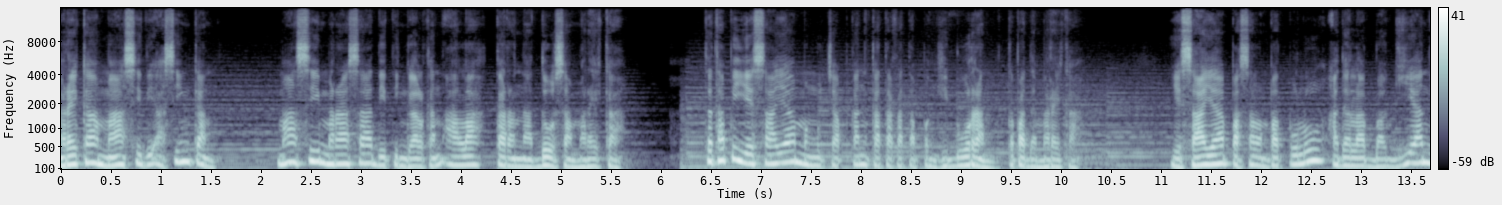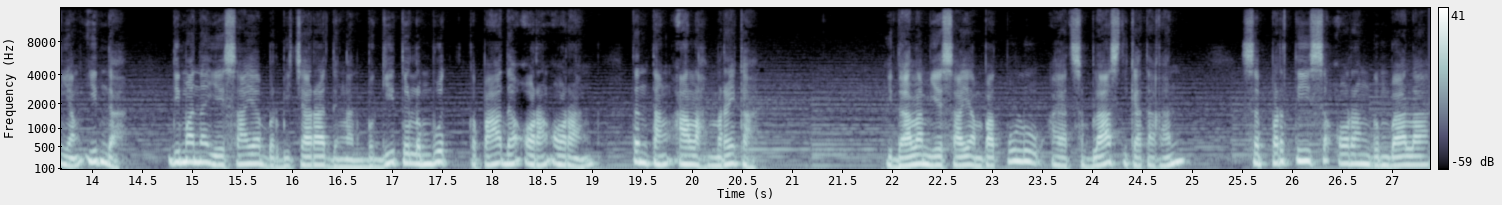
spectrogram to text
Mereka masih diasingkan, masih merasa ditinggalkan Allah karena dosa mereka tetapi Yesaya mengucapkan kata-kata penghiburan kepada mereka. Yesaya pasal 40 adalah bagian yang indah di mana Yesaya berbicara dengan begitu lembut kepada orang-orang tentang Allah mereka. Di dalam Yesaya 40 ayat 11 dikatakan, seperti seorang gembala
